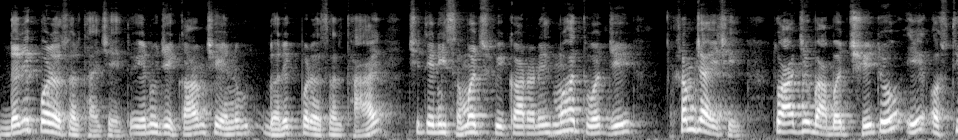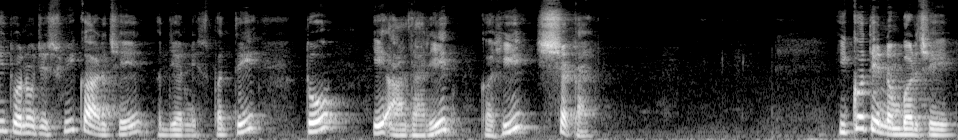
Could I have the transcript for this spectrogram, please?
દરેક પર અસર થાય છે. તો એનું જે કામ છે, એનું દરેક પર અસર થાય છે, તેની સમજ સ્વીકાર અને મહત્ત્વ જે સમજાય છે. તો આ જે બાબત છે, તો એ અસ્તિત્વનો જે સ્વીકાર છે, અધ્યયન નિષ્પત્તિ, તો એ આધારિત કહી શકાય. ઇકોતેર નંબર છે,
